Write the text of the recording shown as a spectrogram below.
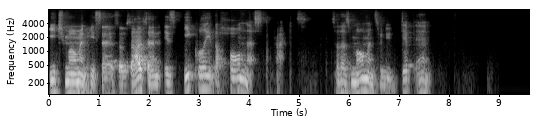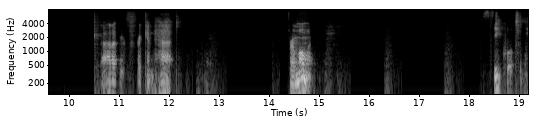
Each moment, he says, of Zazen is equally the wholeness of practice. So, those moments when you dip in, out of your freaking head for a moment. Equal to the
